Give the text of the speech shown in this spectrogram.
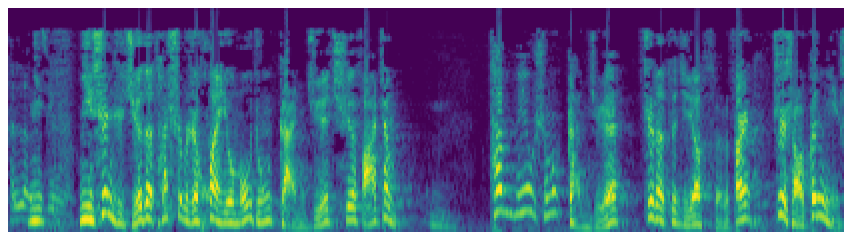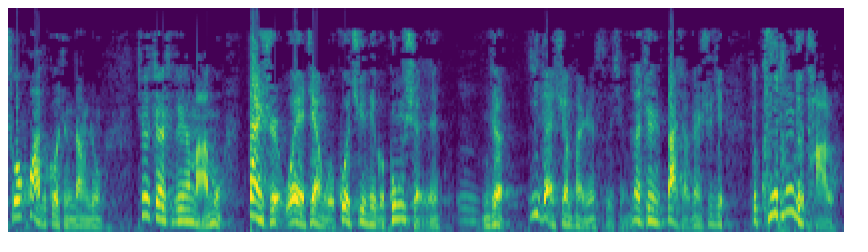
很冷静。你你甚至觉得他是不是患有某种感觉缺乏症？嗯，他没有什么感觉，知道自己要死了。反正至少跟你说话的过程当中，就这是非常麻木。但是我也见过过去那个公审，嗯，你这一旦宣判人死刑，那真是大小便失禁，就扑腾就塌了。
